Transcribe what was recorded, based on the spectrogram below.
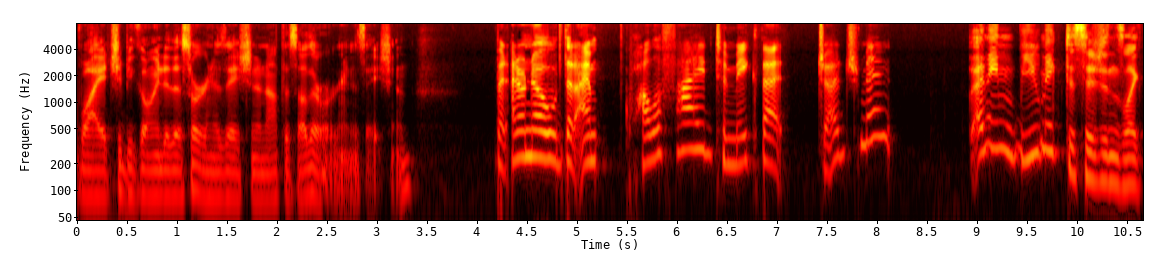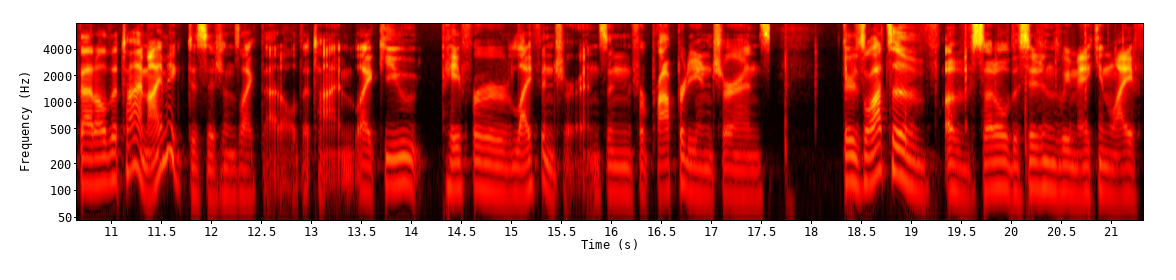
why it should be going to this organization and not this other organization. But I don't know that I'm qualified to make that judgment. I mean, you make decisions like that all the time. I make decisions like that all the time. Like you pay for life insurance and for property insurance. There's lots of, of subtle decisions we make in life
